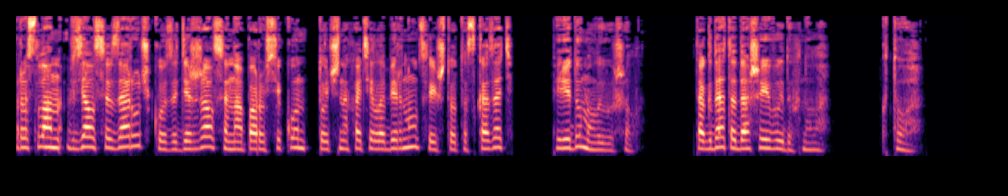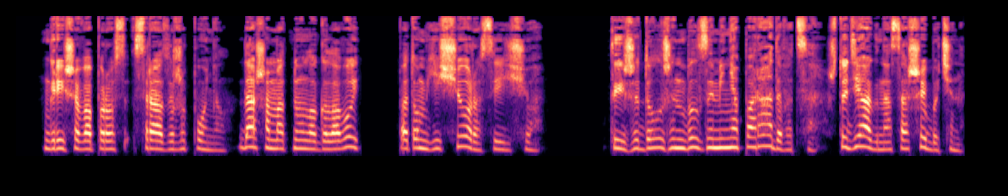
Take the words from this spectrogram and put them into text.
Руслан взялся за ручку, задержался на пару секунд, точно хотел обернуться и что-то сказать, передумал и вышел. Тогда-то Даша и выдохнула. «Кто?» Гриша вопрос сразу же понял. Даша мотнула головой, потом еще раз и еще. «Ты же должен был за меня порадоваться, что диагноз ошибочен.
